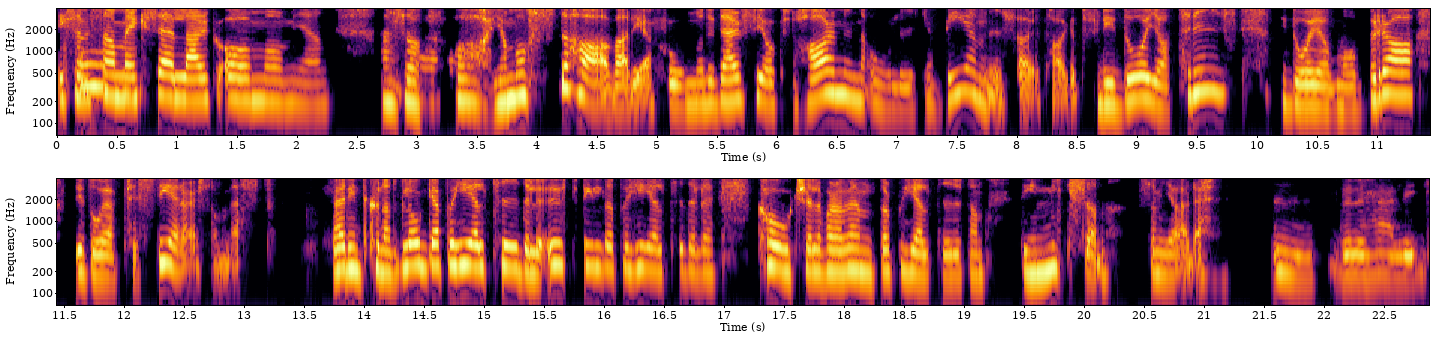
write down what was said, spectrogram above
liksom oh. samma Excel-ark om och om igen. Alltså, åh, jag måste ha variation och det är därför jag också har mina olika ben i företaget. För det är då jag trivs, det är då jag mår bra, det är då jag presterar som bäst. Jag hade inte kunnat blogga på heltid eller utbilda på heltid eller coach eller vara mentor på heltid utan det är mixen som gör det. Mm, den är härlig.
